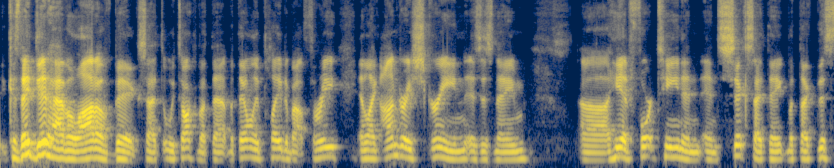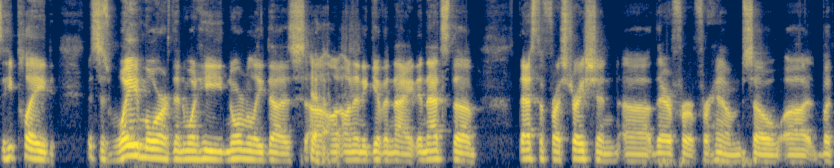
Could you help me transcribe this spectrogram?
because um, they did have a lot of bigs. I, we talked about that, but they only played about three. And like Andre Screen is his name. Uh, he had 14 and, and six, I think, but like this, he played. This is way more than what he normally does uh, yeah. on, on, any given night, and that's the that's the frustration uh, there for for him. So, uh, but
